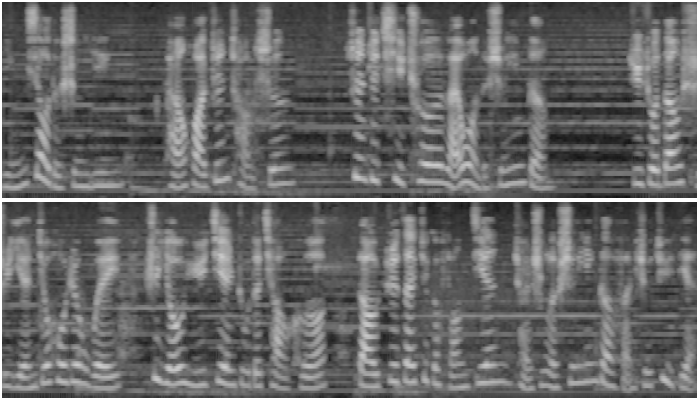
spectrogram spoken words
淫笑的声音、谈话争吵声，甚至汽车来往的声音等。据说当时研究后认为是由于建筑的巧合，导致在这个房间产生了声音的反射据点。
